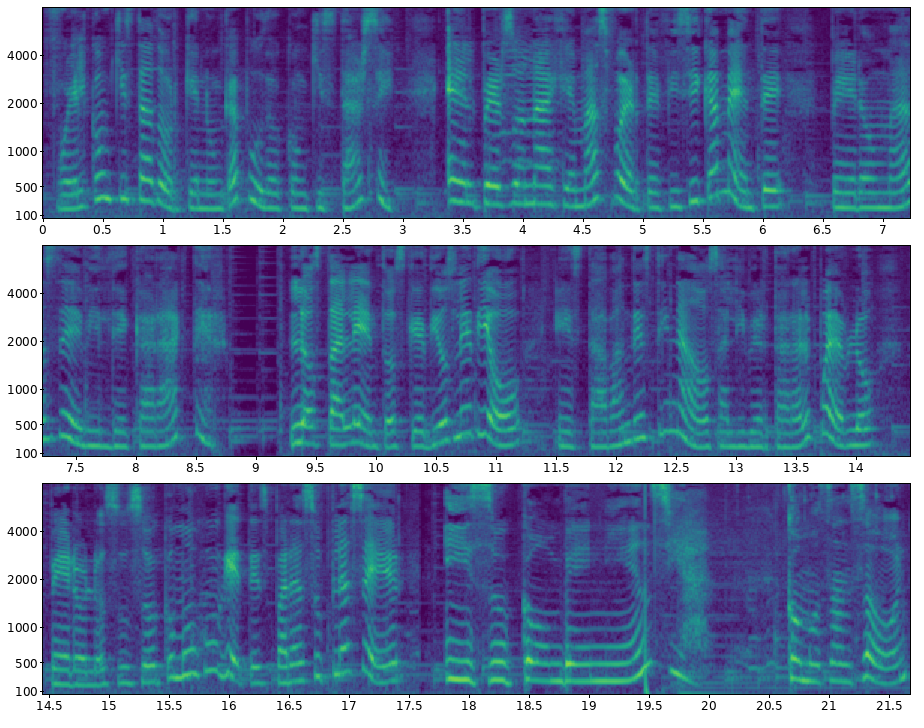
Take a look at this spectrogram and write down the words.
Fue el conquistador que nunca pudo conquistarse, el personaje más fuerte físicamente, pero más débil de carácter. Los talentos que Dios le dio estaban destinados a libertar al pueblo, pero los usó como juguetes para su placer y su conveniencia. Como Sansón,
